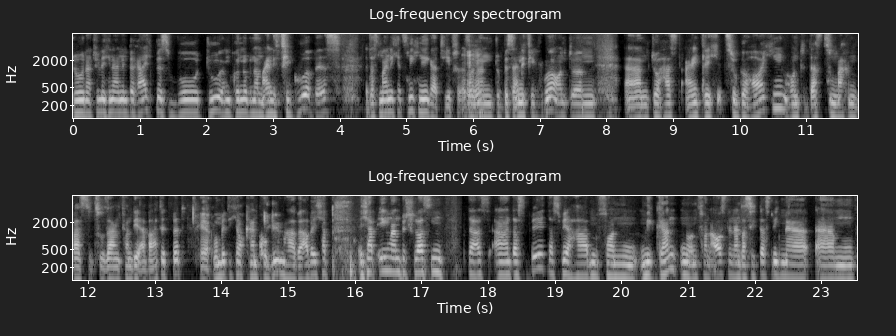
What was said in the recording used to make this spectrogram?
du natürlich in einem Bereich bist, wo du im Grunde genommen eine Figur bist. Das meine ich jetzt nicht negativ, mhm. sondern du bist eine Figur und ähm, ähm, du hast eigentlich zu gehorchen und das zu machen, was sozusagen von dir erwartet wird, ja. womit ich auch kein Problem habe. Aber ich habe ich hab irgendwann beschlossen, dass äh, das Bild, das wir haben von Migranten und von Ausländern, dass ich das nicht mehr ähm,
